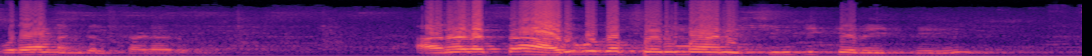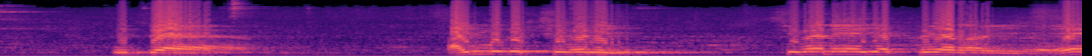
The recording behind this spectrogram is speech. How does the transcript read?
புராணங்கள் கழறும் அதனால தான் அறுமுக பெருமானை சிந்திக்க வைத்து இந்த ஐமுக சிவனை சிவனேய பேரவையிலே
